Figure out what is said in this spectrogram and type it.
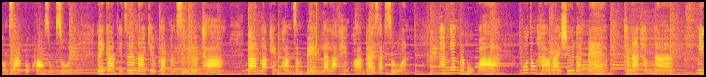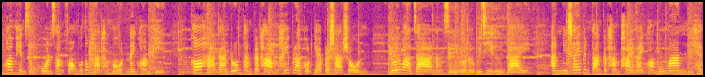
ของศาลปกครองสูงสุด ในการพิจารณาเกี่ยวกับหนังสือเดินทาง ตามหลักแห่งความจำเป็นและหลักแห่งความได้สัดส่วน ทั้งยังระบุว่า ผู้ต้องหารายชื่อดังแนบ คณะทำงาน มีความเห็นสมควรสั่งฟ้องผู้ต้องหาทั้งหมดในความผิด ข้อหาการร่วมกันกระทำให้ปรากฏแก่ประชาชน ด้วยวาจาหนังสือหรือวิธีอื่นใด อันมิใช่เป็นการกระทำภายในความมุ่งมั่น แห่ง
